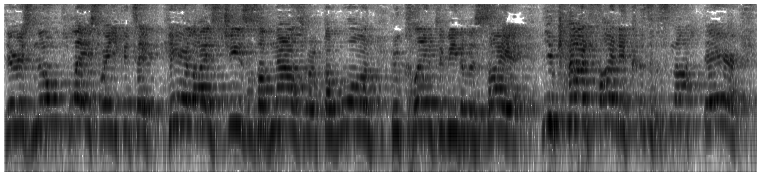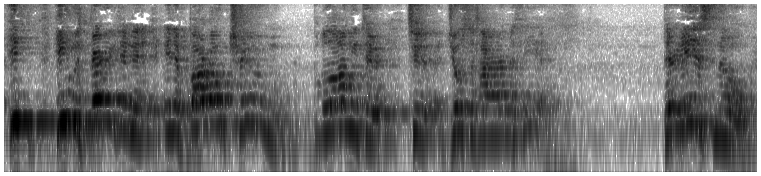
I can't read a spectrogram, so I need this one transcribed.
There is no place where you can say, Here lies Jesus of Nazareth, the one who claimed to be the Messiah. You can't find it because it's not there. He, he was buried in a, in a borrowed tomb belonging to, to Joseph Arimathea. There is no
